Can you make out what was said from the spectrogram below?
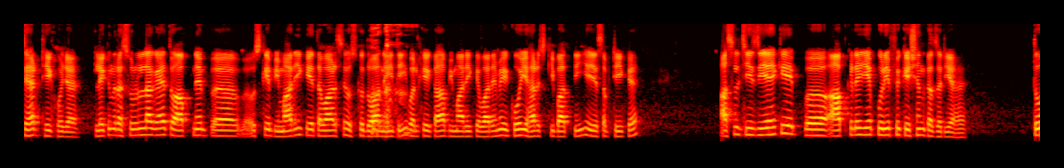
صحت ٹھیک ہو جائے لیکن رسول اللہ گئے تو آپ نے اس کے بیماری کے اعتبار سے اس کو دعا نہیں دی بلکہ کہا بیماری کے بارے میں کوئی حرج کی بات نہیں ہے یہ سب ٹھیک ہے اصل چیز یہ ہے کہ آپ کے لیے یہ پوریفیکیشن کا ذریعہ ہے تو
